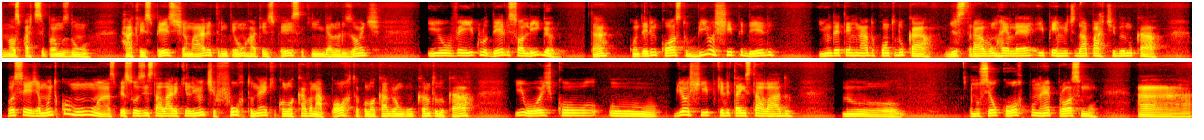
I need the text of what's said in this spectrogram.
nós participamos de um Hackerspace, chama Área 31 Hackerspace, aqui em Belo Horizonte, e o veículo dele só liga, tá? Quando ele encosta o biochip dele em um determinado ponto do carro, destrava um relé e permite dar partida no carro. Ou seja, é muito comum as pessoas instalarem aquele antifurto, né, que colocava na porta, colocava em algum canto do carro, e hoje com o biochip que ele está instalado no, no seu corpo, né, próximo a,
